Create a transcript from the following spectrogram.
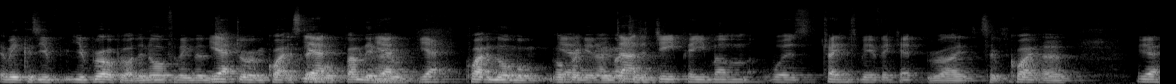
I mean, because you've you've brought up at the north of England, Yeah. Durham, quite a stable family yeah, home, yeah. quite a normal upbringing, I Dad a. GP, mum was training to be a vicar. Right. So quite a Yeah.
